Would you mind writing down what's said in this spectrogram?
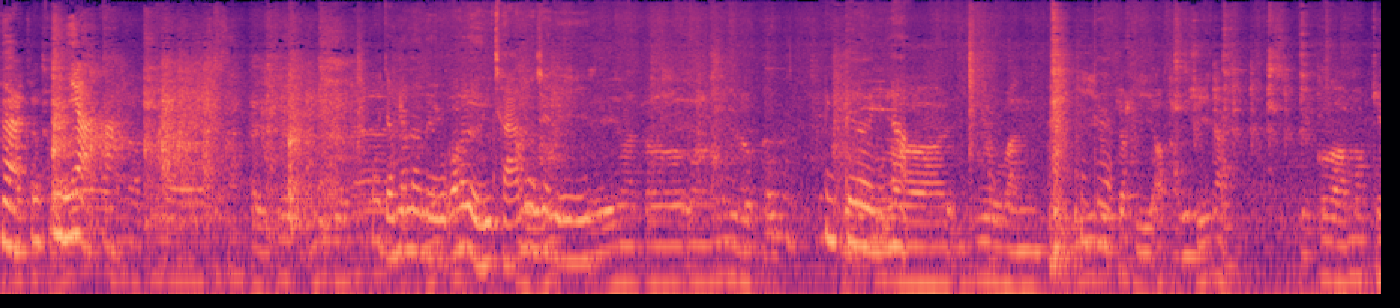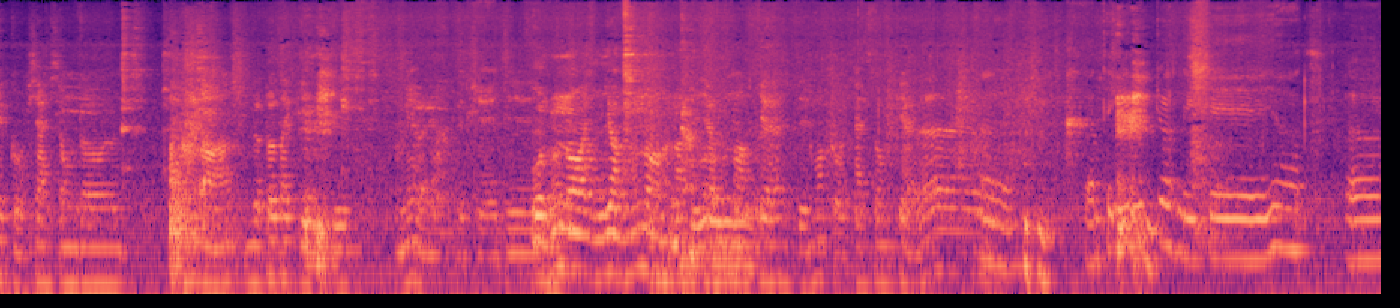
Là cũng nhà. à ôi chẳng nó được có đường chả luôn chứ thì bình nọ cho ở phải trí là thì có một cái cổ xa xong rồi nó nó tôi thấy kịp thì mấy lại để chơi thì ủa nó no gì dòng nó no nó thì giống nó chơi thì mất cổ chặt xong kìa đó. Làm cho lì chế ờ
